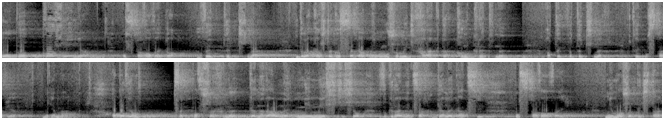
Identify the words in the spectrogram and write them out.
upoważnienia ustawowego. Wytyczne dla każdego z zagadnień muszą mieć charakter konkretny, a tych wytycznych w tej ustawie nie ma. Obowiązek powszechny, generalny nie mieści się w granicach delegacji ustawowej. Nie może być tak,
